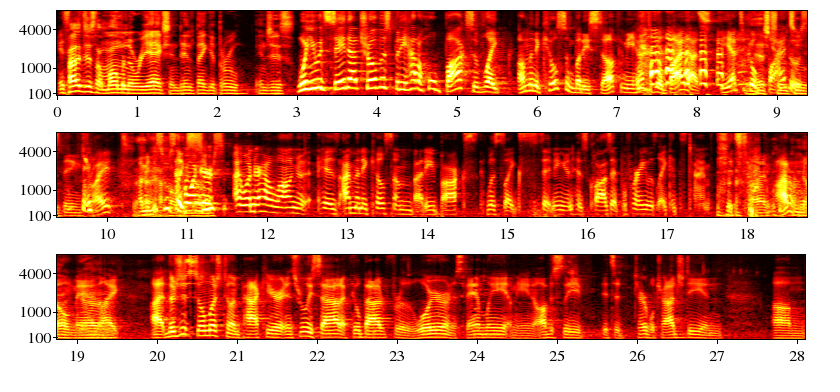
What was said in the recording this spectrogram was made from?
It's Probably just a moment of reaction, didn't think it through, and just Well, you would say that, Trovis, but he had a whole box of like, I'm gonna kill somebody stuff. I mean, he had to go buy that. s- He had to go Yeah, buy those too. things, right? I mean, this was like I wonder. I wonder how long his "I'm gonna kill somebody" box was like sitting in his closet before he was like, "It's time." it's time. I don't know, man. God. Like, uh, there's just so much to unpack here, and it's really sad. I feel bad for the lawyer and his family. I mean, obviously, it's a terrible tragedy, and um,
